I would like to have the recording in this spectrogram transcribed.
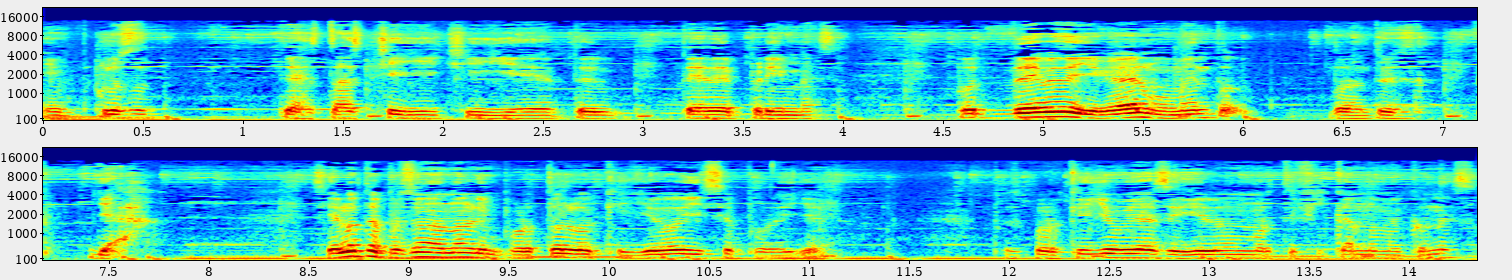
incluso te estás chille, chille, te, te deprimes. Pues debe de llegar el momento donde dices, ya. Si a la otra persona no le importó lo que yo hice por ella, pues ¿por qué yo voy a seguir mortificándome con eso?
